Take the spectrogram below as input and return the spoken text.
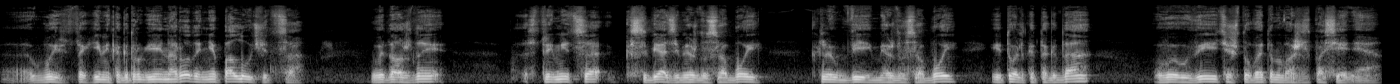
э, быть такими, как другие народы, не получится. Вы должны стремиться к связи между собой, к любви между собой, и только тогда вы увидите, что в этом ваше спасение.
